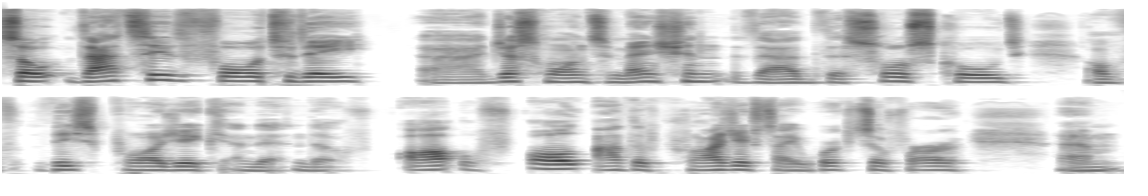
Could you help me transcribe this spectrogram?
So that's it for today. I uh, just want to mention that the source code of this project and the, the all, of all other projects I worked so far um,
